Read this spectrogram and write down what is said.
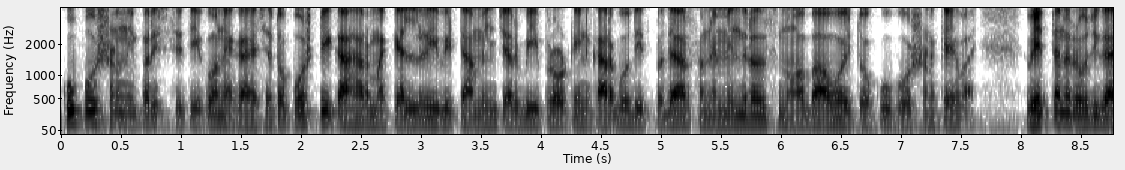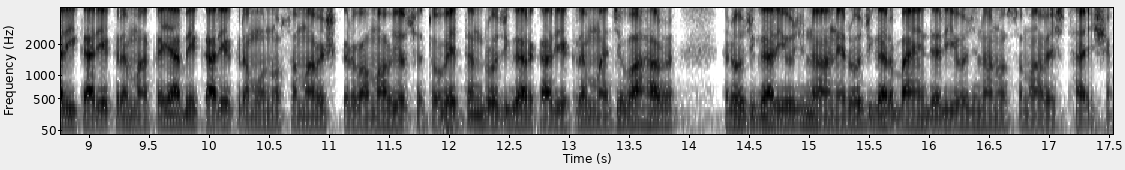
કુપોષણની પરિસ્થિતિ કોને કહે છે? તો પૌષ્ટિક આહારમાં કેલરી, વિટામિન, ચરબી, પ્રોટીન, કાર્બોદિત પદાર્થ અને મિનરલ્સનો અભાવ હોય તો કુપોષણ કહેવાય. વેતન રોજગારી કાર્યક્રમમાં કયા બે કાર્યક્રમોનો સમાવેશ કરવામાં આવ્યો છે? તો વેતન રોજગાર કાર્યક્રમમાં જવાહર રોજગાર યોજના અને રોજગાર બાંયધરી યોજનાનો સમાવેશ થાય છે.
